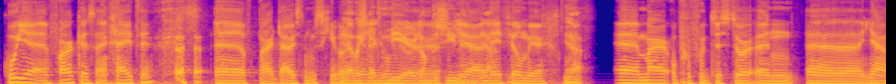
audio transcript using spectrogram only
koeien en varkens en geiten. Of een paar duizend misschien wel. Ja, waarschijnlijk meer dan de zielen, Ja, ja. nee, veel meer. Ja. Eh, maar opgevoed dus door een, eh, ja,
